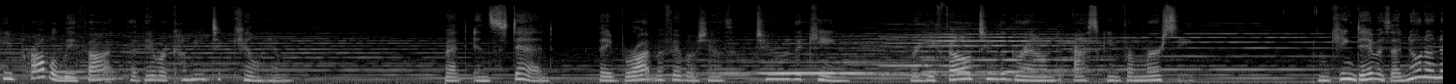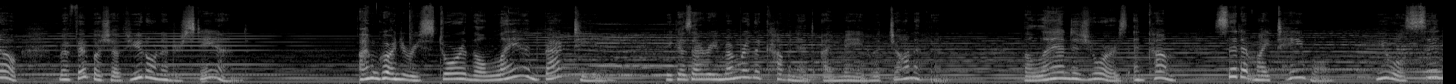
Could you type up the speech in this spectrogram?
He probably thought that they were coming to kill him. But instead, they brought Mephibosheth to the king, where he fell to the ground asking for mercy. And King David said, No, no, no, Mephibosheth, you don't understand. I'm going to restore the land back to you because I remember the covenant I made with Jonathan. The land is yours, and come, sit at my table. You will sit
